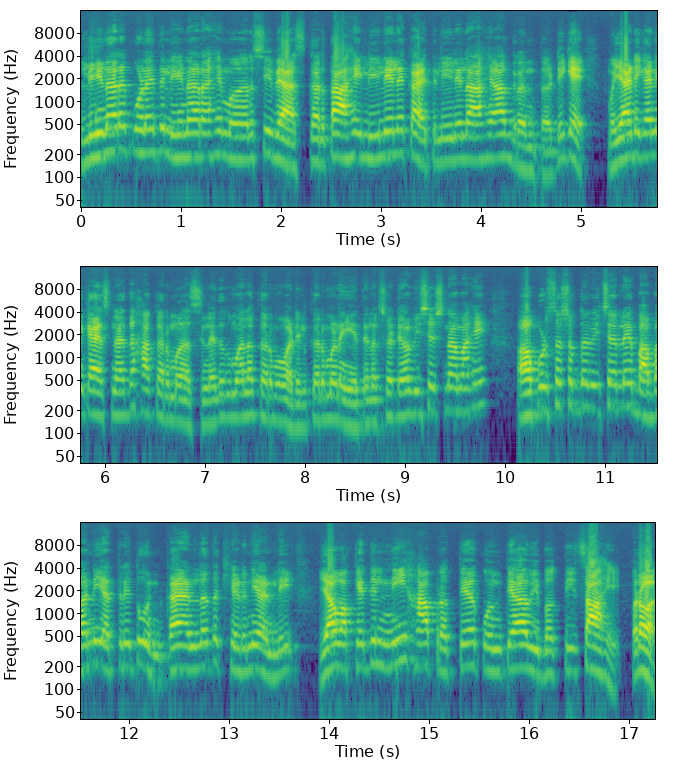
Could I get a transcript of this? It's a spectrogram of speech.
लिहिणारं कोण आहे? तर लिहिणार आहे महर्षी व्यास. करता आहे लिहिलेले काय? तर लिहिलेला आहे हा ग्रंथ. ठीक आहे? मग या ठिकाणी काय असणार? तर हा कर्म असेल. नाही तर तुम्हाला कर्म वाढेल कर्म नाहीये ते लक्षात ठेवा. विशेष नाम आहे. पुढचा शब्द विचारले. बाबांनी यात्रेतून काय आणलं? तर खेडणी आणली. या वाक्यातील नी हा प्रत्यय कोणत्या विभक्तीचा आहे? बरोबर?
